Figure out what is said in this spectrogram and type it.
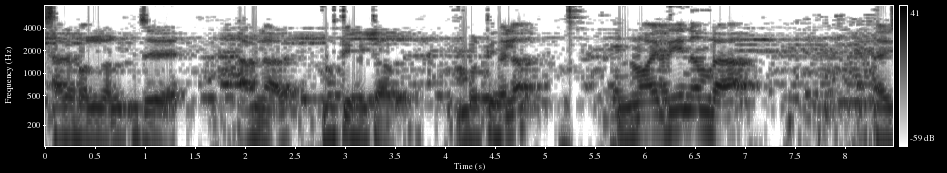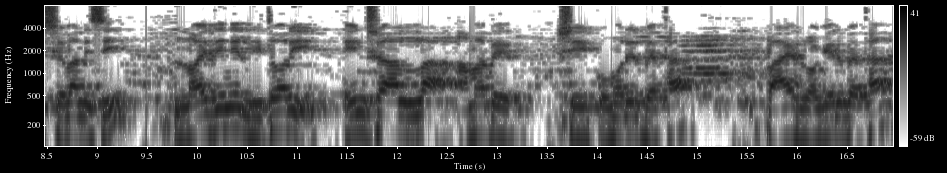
স্যারে বললেন যে আপনার ভর্তি হইতে হবে। ভর্তি হইলাম। নয় দিন আমরা এই সেবা নিছি। নয় দিনের ভিতরই ইনশাআল্লাহ আমাদের সেই কোমরের ব্যথা পায়ের রগের ব্যথা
